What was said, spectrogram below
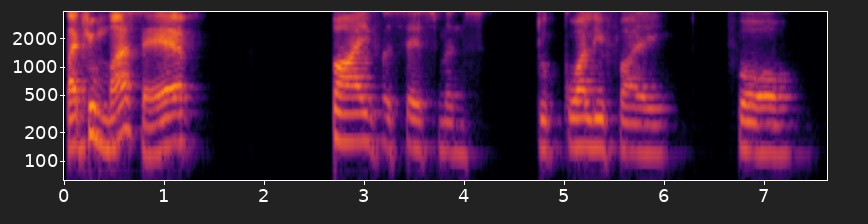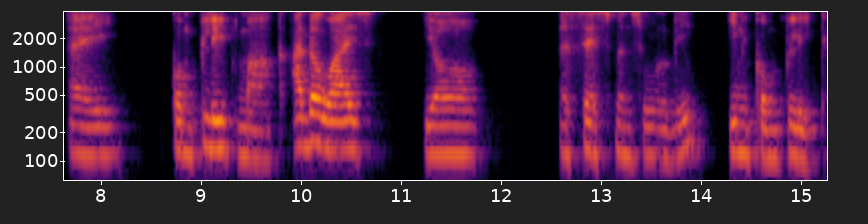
But you must have five assessments to qualify for a complete mark. Otherwise, your assessments will be incomplete.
